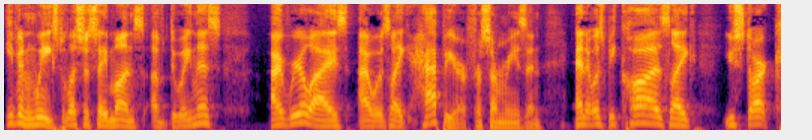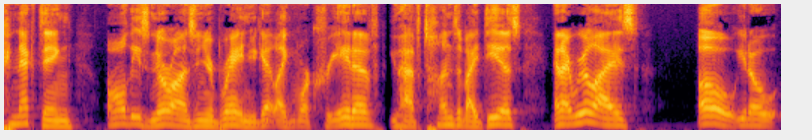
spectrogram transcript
even weeks, but let's just say months of doing this, I realized I was like happier for some reason. And it was because like you start connecting all these neurons in your brain. You get like more creative. You have tons of ideas. And I realized, oh, you know,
